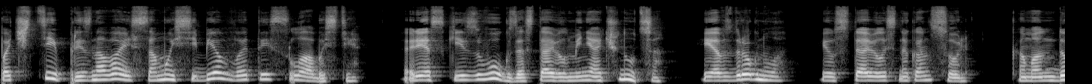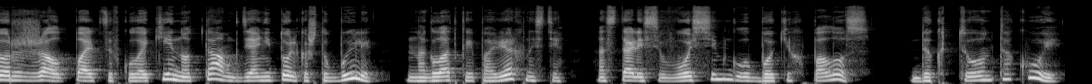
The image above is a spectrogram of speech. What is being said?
почти признаваясь самой себе в этой слабости. Резкий звук заставил меня очнуться. Я вздрогнула и уставилась на консоль. Командор сжал пальцы в кулаки, но там, где они только что были, на гладкой поверхности, остались восемь глубоких полос. «Да кто он такой?»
